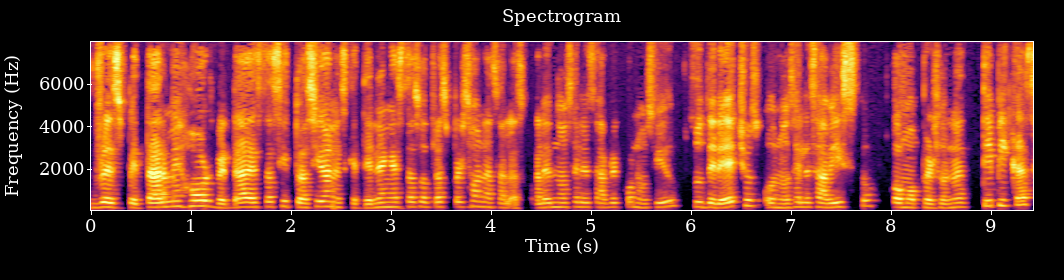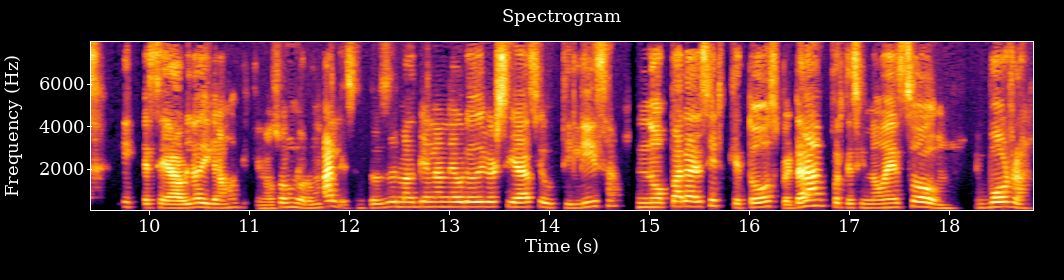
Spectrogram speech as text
respetar mejor, ¿verdad? Estas situaciones que tienen estas otras personas a las cuales no se les ha reconocido sus derechos o no se les ha visto como personas típicas y que se habla, digamos, de que no son normales. Entonces, más bien la neurodiversidad se utiliza no para decir que todos, ¿verdad? Porque si no eso borra,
